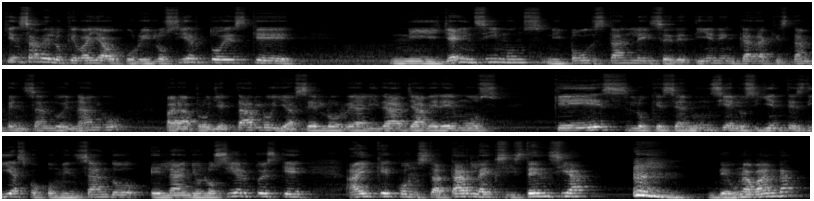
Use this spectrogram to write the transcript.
¿Quién sabe lo que vaya a ocurrir? Lo cierto es que ni Jane Simmons ni Paul Stanley se detienen cada que están pensando en algo para proyectarlo y hacerlo realidad. Ya veremos qué es lo que se anuncia en los siguientes días o comenzando el año. Lo cierto es que hay que constatar la existencia de una banda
